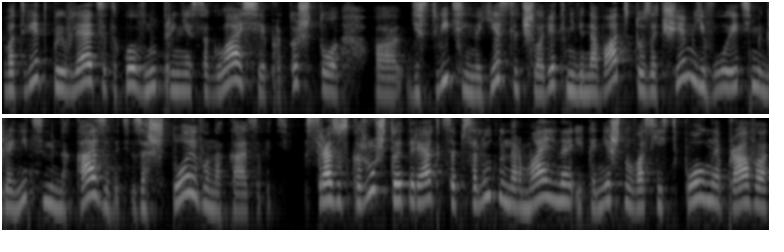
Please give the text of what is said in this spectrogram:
в ответ появляется такое внутреннее согласие про то, что э, действительно, если человек не виноват, то зачем его этими границами наказывать, за что его наказывать? Сразу скажу, что эта реакция абсолютно нормальная, и, конечно, у вас есть полное право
